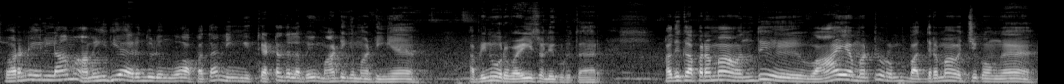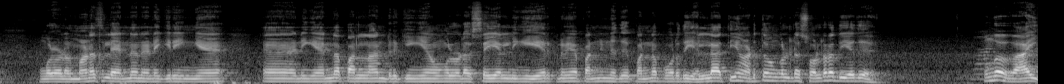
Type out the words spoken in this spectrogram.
சொரணை இல்லாமல் அமைதியாக இருந்துடுங்கோ. அப்போ தான் நீங்கள் கெட்டதில் போய் மாட்டிக்க மாட்டீங்க அப்படின்னு ஒரு வழி சொல்லி கொடுத்தார். அதுக்கப்புறமா வந்து வாயை மட்டும் ரொம்ப பத்திரமா வச்சுக்கோங்க. உங்களோட மனசில் என்ன நினைக்கிறீங்க? நீங்கள் என்ன பண்ணலான்னு இருக்கீங்க? உங்களோட செயல் நீங்கள் ஏற்கனவே பண்ணினது பண்ண போகிறது எல்லாத்தையும் அடுத்தவங்கள்ட்ட சொல்கிறது எது? உங்கள் வாய்.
